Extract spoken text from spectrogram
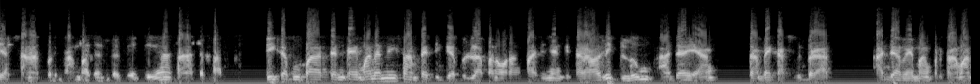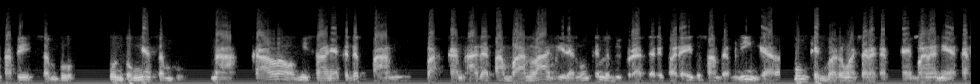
ya sangat bertambah dan frekuensinya sangat cepat. Di Kabupaten Kaimanan ini sampai 38 orang pasien yang kita rawat ini belum ada yang sampai kasus berat. Ada memang pertama tapi sembuh, untungnya sembuh. Nah, kalau misalnya ke depan bahkan ada tambahan lagi dan mungkin lebih berat daripada itu sampai meninggal, mungkin baru masyarakat Kaimanan ini akan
